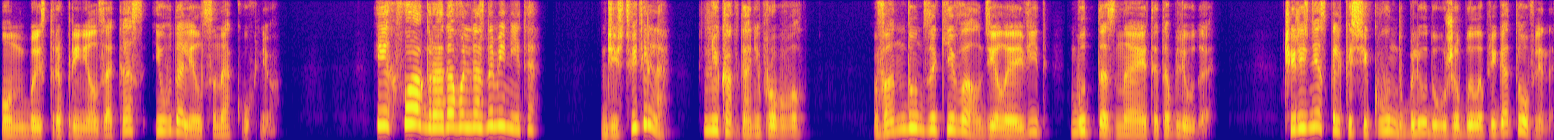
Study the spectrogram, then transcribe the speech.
Он быстро принял заказ и удалился на кухню. «Их фуагра довольно знаменита». «Действительно? Никогда не пробовал». Ван Дун закивал, делая вид, будто знает это блюдо. Через несколько секунд блюдо уже было приготовлено.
